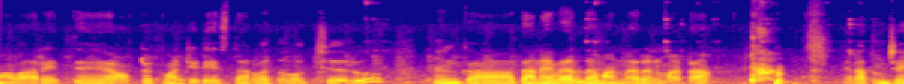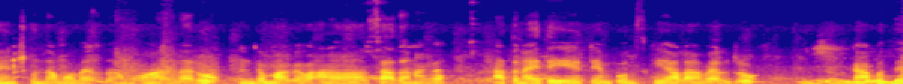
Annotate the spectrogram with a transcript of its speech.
మా వారైతే ఆఫ్టర్ ట్వంటీ డేస్ తర్వాత వచ్చారు. ఇంకా తనే వెళ్దాం అన్నారనమాట రథం చేయించుకుందాము వెళ్దాము అన్నారు. ఇంకా మగ సాధారణంగా అతనైతే ఏ టెంపుల్స్కి అలా వెళ్ళరు. కాకపోతే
